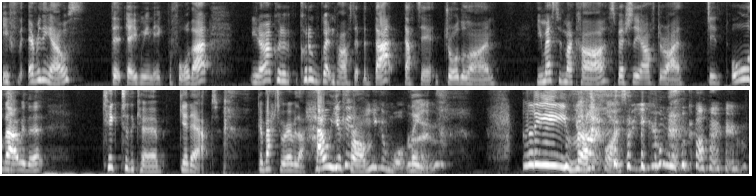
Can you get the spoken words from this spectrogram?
if everything else that gave me an ick before that, you know, I could have could have gotten past it. But that that's it. Draw the line. You messed with my car, especially after I did all that with it. Kick to the curb. Get out. Go back to wherever the hell you're You can- from. You can walk Leave. home. Leave. You're not close, but you can walk home.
